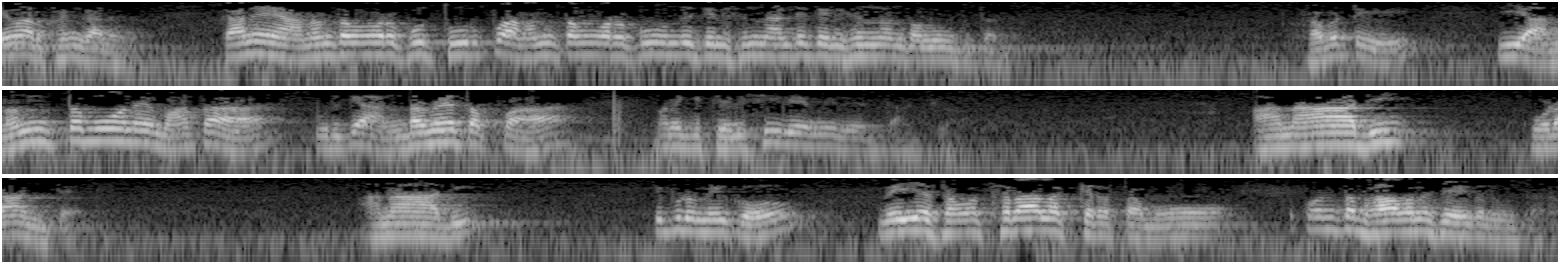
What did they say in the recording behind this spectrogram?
ఏమర్థం కాలేదు. కానీ అనంతం వరకు తూర్పు అనంతం వరకు ఉంది తెలిసిందంటే తెలిసిందని తలుగుతాడు కాబట్టి ఈ అనంతము అనే మాట ఊరికే అండమే తప్ప మనకి తెలిసేదేమీ లేదు దాంట్లో. అనాది కూడా అంతే. అనాది. ఇప్పుడు మీకు వెయ్యి సంవత్సరాల క్రితము కొంత భావన చేయగలుగుతారు.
